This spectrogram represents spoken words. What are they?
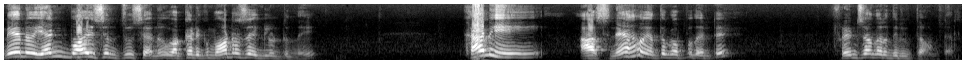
నేను యంగ్ బాయ్స్ని చూశాను ఒక్కడికి మోటార్ సైకిల్ ఉంటుంది. కానీ ఆ స్నేహం ఎంత గొప్పదంటే ఫ్రెండ్స్ అందరూ తిరుగుతూ ఉంటారు.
